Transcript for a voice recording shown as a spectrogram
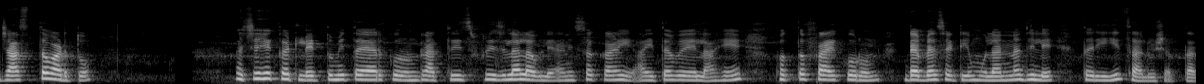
जास्त वाढतो. असे हे कटलेट तुम्ही तयार करून रात्रीच फ्रीजला लावले आणि सकाळी आयत्या वेळेला हे फक्त फ्राय करून डब्यासाठी मुलांना दिले तरीही चालू शकतात.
